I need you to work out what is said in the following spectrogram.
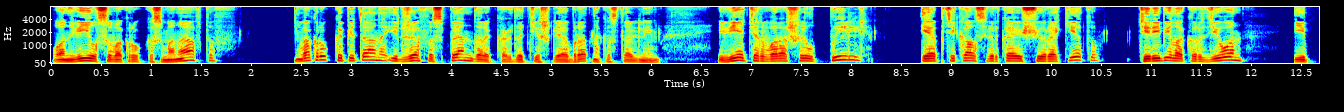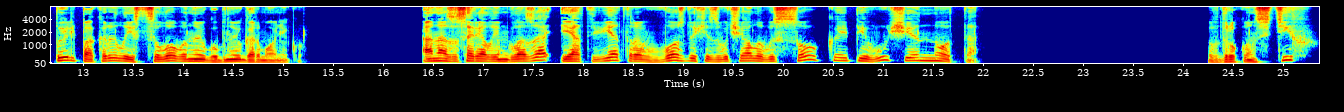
Он вился вокруг космонавтов, вокруг капитана и Джеффа Спендера, когда те шли обратно к остальным. Ветер ворошил пыль и обтекал сверкающую ракету, теребил аккордеон, и пыль покрыла исцелованную губную гармонику. Она засоряла им глаза, и от ветра в воздухе звучала высокая певучая нота. Вдруг он стих,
